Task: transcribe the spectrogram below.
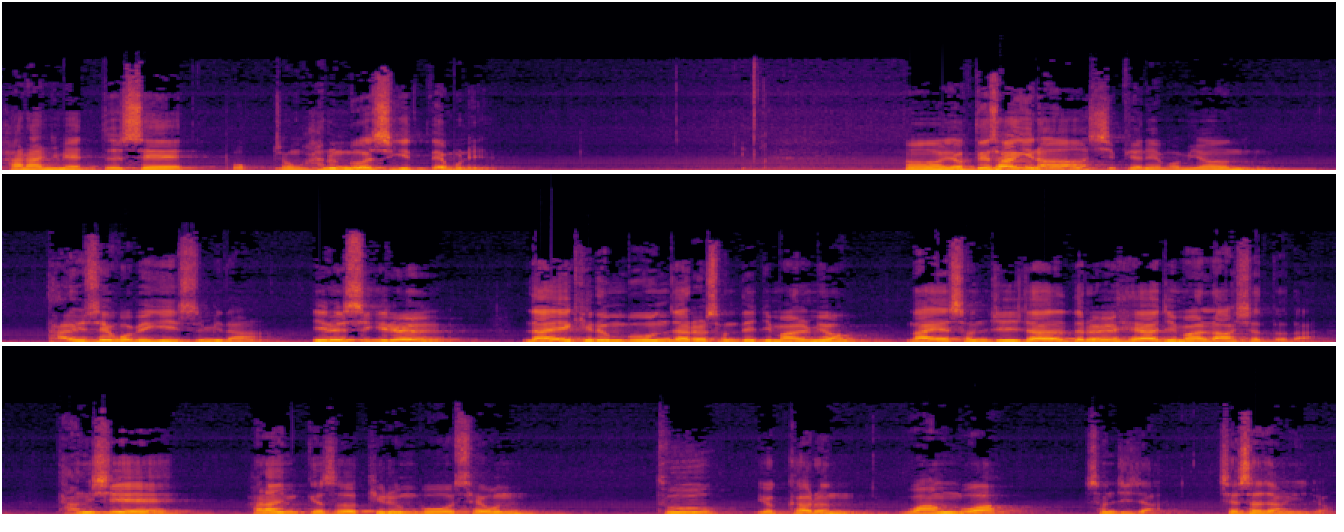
하나님의 뜻에 복종하는 것이기 때문이에요. 어, 역대상이나 시편에 보면 다윗의 고백이 있습니다. 이르시기를 나의 기름 부은 자를 손대지 말며 나의 선지자들을 해하지 말라 하셨도다. 당시에 하나님께서 기름 부어 세운 두 역할은 왕과 선지자, 제사장이죠.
